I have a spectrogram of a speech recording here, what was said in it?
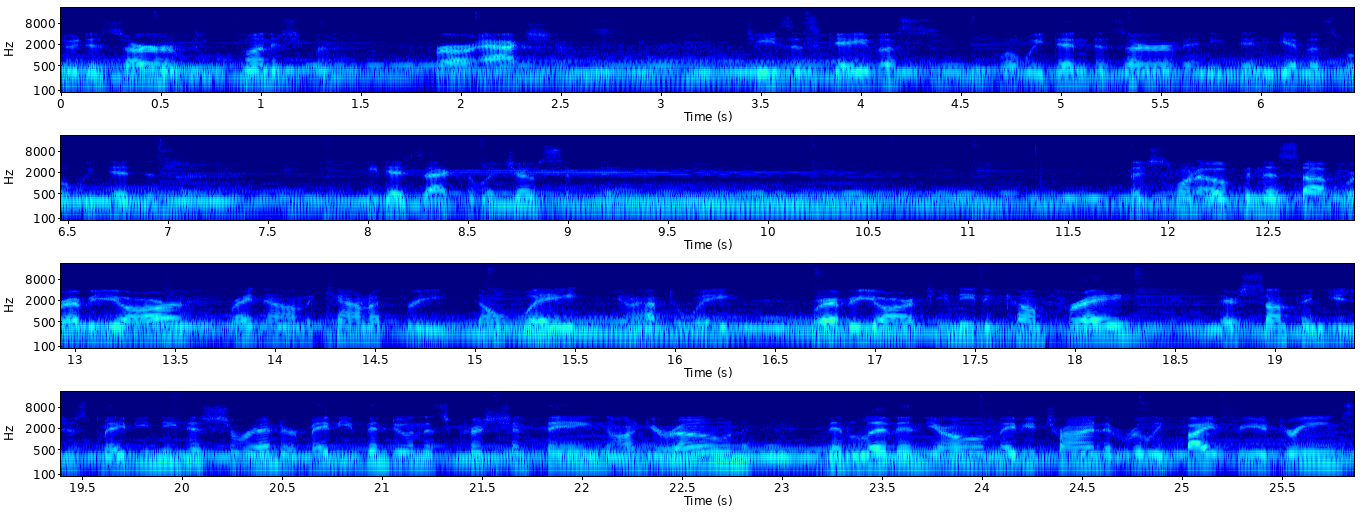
who deserved punishment for our actions, Jesus gave us what we didn't deserve, and He didn't give us what we did deserve. He did exactly what Joseph did. So I just want to open this up wherever you are right now on the count of three. Don't wait. You don't have to wait. Wherever you are, if you need to come pray, there's something you just maybe you need to surrender. Maybe you've been doing this Christian thing on your own, been living your own, maybe trying to really fight for your dreams,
